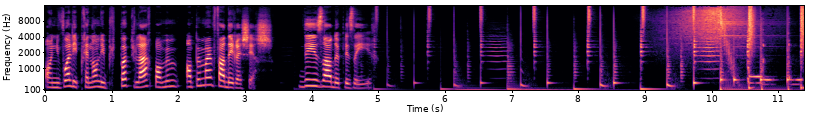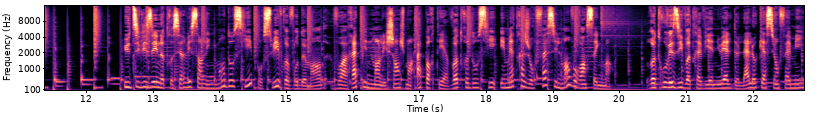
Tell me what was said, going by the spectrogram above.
On y voit les prénoms les plus populaires, on, on peut même faire des recherches. Des heures de plaisir. Utilisez notre service en ligne Mon Dossier pour suivre vos demandes, voir rapidement les changements apportés à votre dossier et mettre à jour facilement vos renseignements. Retrouvez-y votre avis annuel de l'allocation famille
